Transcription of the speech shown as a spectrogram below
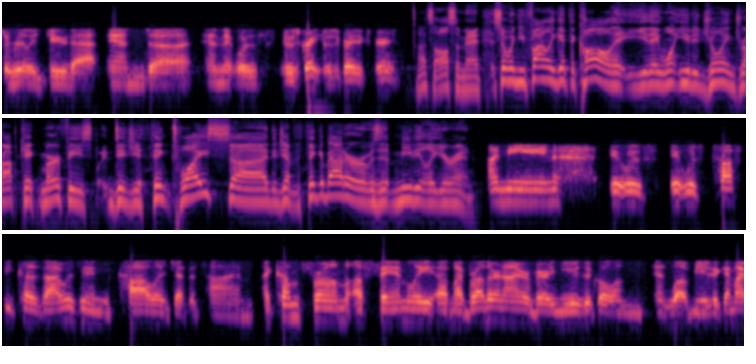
to really do that, and uh, and it was it was great. It was a great experience. That's awesome, man. So when you finally get the call that they want you to join Dropkick Murphys, did you think twice? Uh, did you have to think about it, or was it immediately you're in? I mean, it was it was tough because I was in college at the time. I come from a family. Uh, my brother and I are very musical and, and love music, and my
